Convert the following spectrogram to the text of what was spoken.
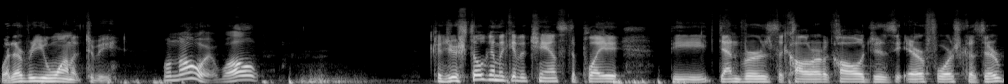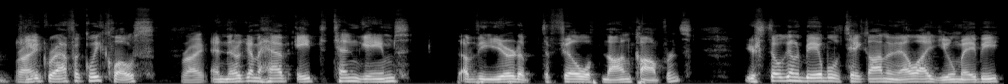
whatever you want it to be. Well, no. Well, because you're still going to get a chance to play the Denver's, the Colorado colleges, the Air Force, because they're Right. geographically close, right. and they're going to have eight to ten games of the year to, to fill with non-conference. You're still going to be able to take on an LIU maybe,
